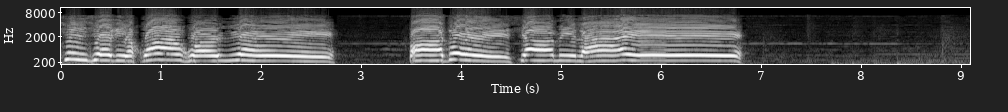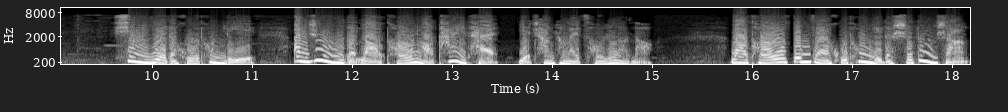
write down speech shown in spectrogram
亲切的欢欢儿语哎，大队下面来。夏夜的胡同里，爱热闹的老头老太太也常常来凑热闹。老头蹲在胡同里的石凳上，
